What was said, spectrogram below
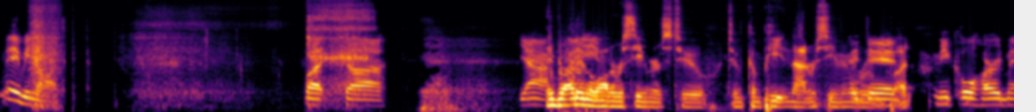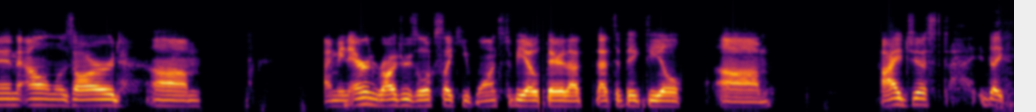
maybe not. But uh, yeah, they brought I in mean, a lot of receivers too to compete in that receiving they room. Did. But Mecole Hardman, Allen Lazard. Um, I mean, Aaron Rodgers looks like he wants to be out there. That that's a big deal. Um, I just like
